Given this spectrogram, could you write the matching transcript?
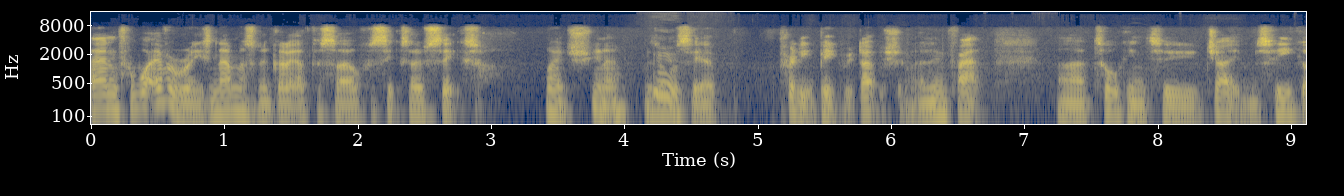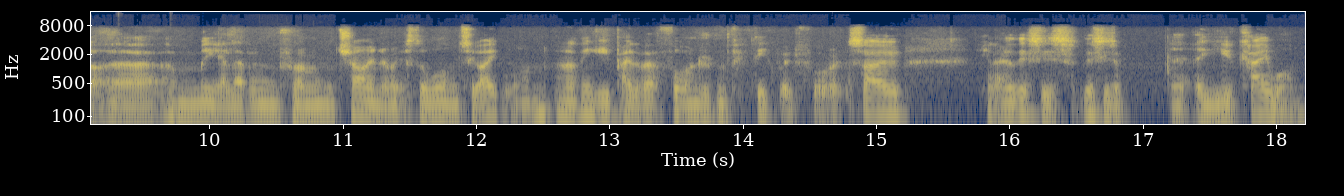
and for whatever reason, Amazon had got it up for sale for 606, which, you know, is mm. obviously a pretty big reduction. And in fact, uh, talking to James, he got a, a Mi 11 from China. It's the 1281, and I think he paid about 450 quid for it. So, you know, this is this is a, a UK one.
